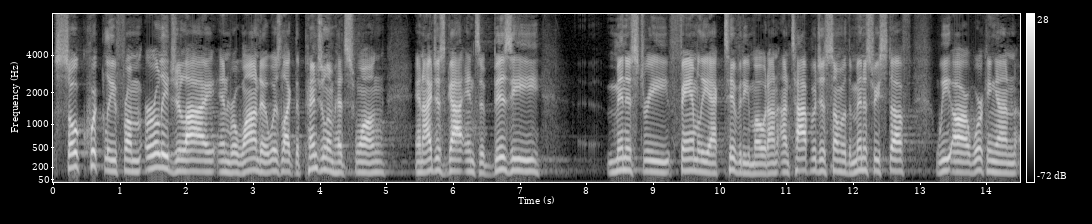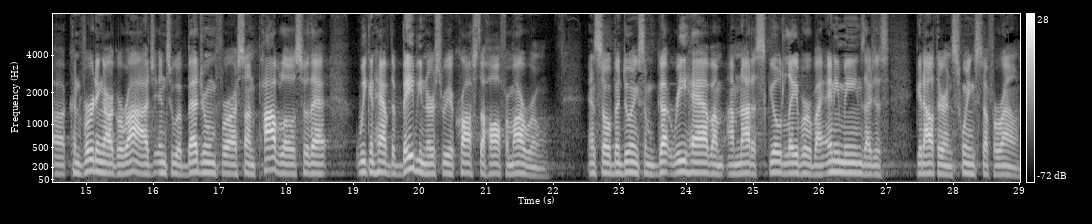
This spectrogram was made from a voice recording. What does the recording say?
so quickly from early July in Rwanda, it was like the pendulum had swung, and I just got into busy ministry, family activity mode. On, on top of just some of the ministry stuff, we are working on uh, converting our garage into a bedroom for our son Pablo so that we can have the baby nursery across the hall from our room. And so I've been doing some gut rehab. I'm, I'm not a skilled laborer by any means. I just get out there and swing stuff around.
